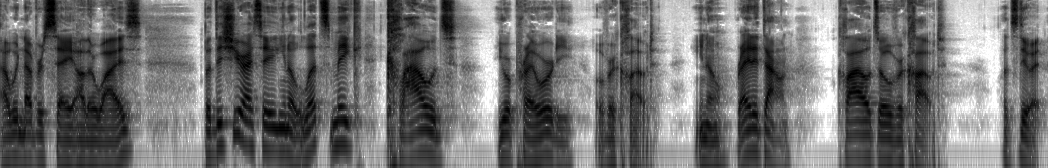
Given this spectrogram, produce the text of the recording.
I would never say otherwise. But this year I say, you know, let's make clouds your priority over cloud. You know, write it down. Clouds over clout. Let's do it.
